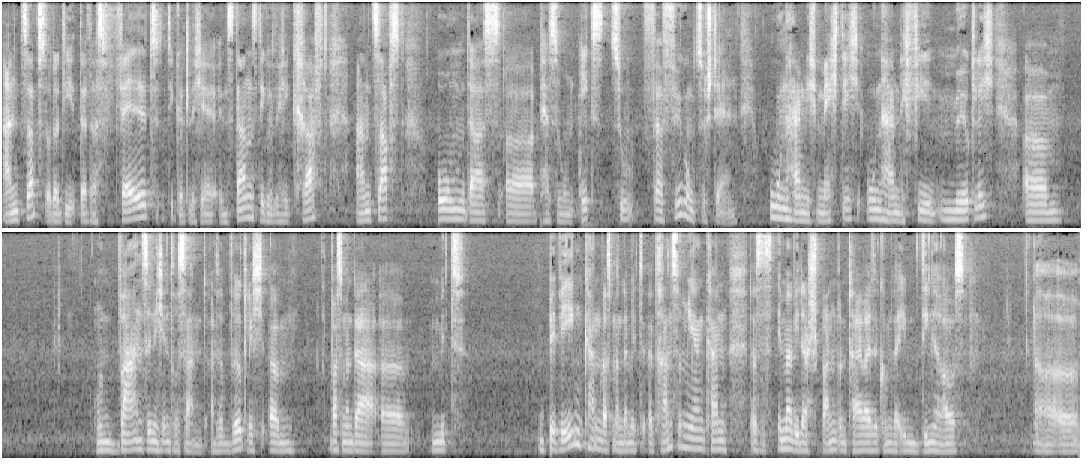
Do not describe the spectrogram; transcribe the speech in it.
anzapfst oder die, das Feld, die göttliche Instanz, die göttliche Kraft anzapfst, um das äh, Person X zur Verfügung zu stellen unheimlich mächtig, unheimlich viel möglich ähm, und wahnsinnig interessant. Also wirklich, ähm, was man da äh, mit bewegen kann, was man damit äh, transformieren kann, das ist immer wieder spannend und teilweise kommen da eben Dinge raus. Äh, äh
